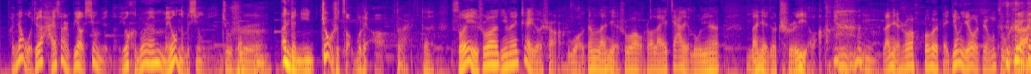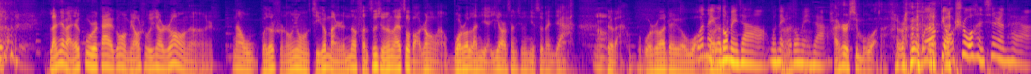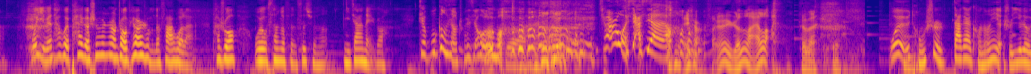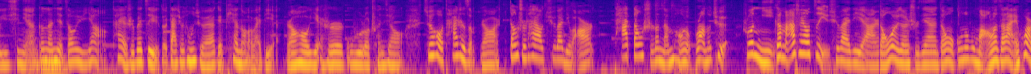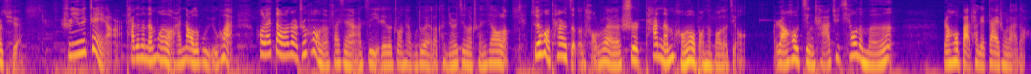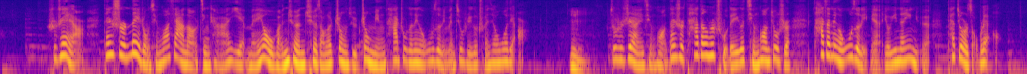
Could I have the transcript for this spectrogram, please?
反正我觉得还算是比较幸运的，有很多人没有那么幸运，就是嗯摁着你就是走不了。对对所以说，因为这个事儿，我跟兰姐说，我说来家里录音，兰姐就迟疑了。嗯，兰姐说，会不会北京也有这种组织？兰姐把这故事大概跟我描述一下之后呢，那我我就只能用几个满人的粉丝群来做保证了。我说兰姐一二三群你随便加，嗯对吧？我说这个我我哪个都没加啊，我哪个都没加。还是信不过他，是吧？我要表示我很信任他呀，我以为他会拍个身份证照片什么的发过来。他说我有三个粉丝群，你加哪个？这不更像传销了吗？全是我下线啊！没事儿，反正人来了，对吧？我有一同事，大概可能也是一六一七年，跟兰姐遭遇一样，她也是被自己的大学同学给骗到了外地，然后也是误入了传销。最后她是怎么着啊？当时她要去外地玩儿，她当时的男朋友不让她去，说你干嘛非要自己去外地啊？等我一段时间，等我工作不忙了，咱俩一块儿去。是因为这样，她跟她男朋友还闹得不愉快。后来到了那儿之后呢，发现啊自己这个状态不对了，肯定是进了传销了。最后她是怎么逃出来的？是她男朋友帮她报的警，然后警察去敲的门，然后把他给带出来的。是这样，但是那种情况下呢，警察也没有完全确凿的证据证明他住的那个屋子里面就是一个传销窝点儿。嗯就是这样一情况。但是他当时处的一个情况就是，他在那个屋子里面有一男一女，他就是走不了，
